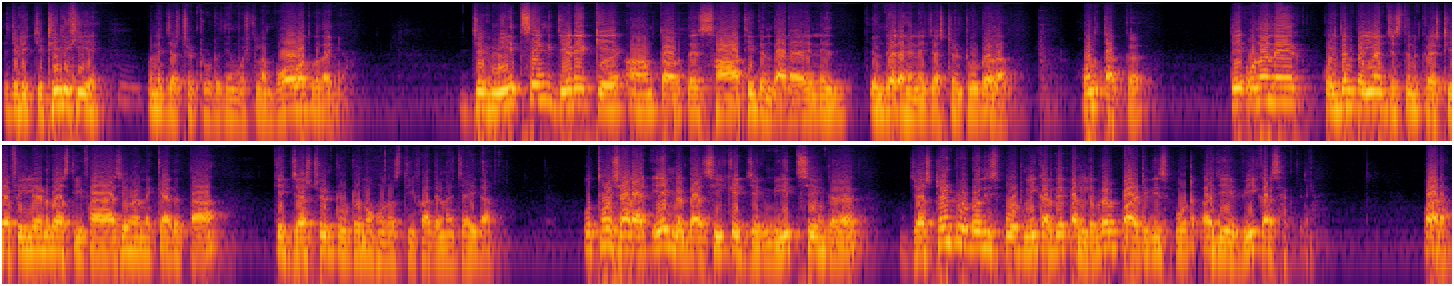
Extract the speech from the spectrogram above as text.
ਤੇ ਜਿਹੜੀ ਚਿੱਠੀ ਲਿਖੀ ਹੈ, ਉਹਨੇ ਜਸਟਿਨ ਟਰੂਡੋ ਦੀਆਂ ਮੁਸ਼ਕਲਾਂ ਬਹੁਤ ਵਧਾਈਆਂ। ਜਗਮੀਤ ਸਿੰਘ ਜਿਹੜੇ ਕਿ ਆਮ ਤੌਰ ਤੇ ਸਾਥ ਹੀ ਦਿੰਦਾ ਰਹੇ ਨੇ, ਦਿੰਦੇ ਰਹੇ ਨੇ ਜਸਟਿਨ ਟਰੂਡੋ ਦਾ, ਹੁਣ ਤੱਕ ਤੇ ਉਹਨਾਂ ਨੇ ਕੁਝ ਦਿਨ ਪਹਿਲਾਂ ਜਿਸ ਦਿਨ ਕ੍ਰਿਸਟੀਆ ਫਰੀਲੈਂਡ ਦਾ ਅਸਤੀਫਾ ਆਇਆ ਸੀ, ਉਹਨਾਂ ਨੇ ਕਹਿ ਦਿੱਤਾ ਕਿ ਜਸਟਿਨ ਟੂਡੋ ਨੂੰ ਹੁਣ ਅਸਤੀਫਾ ਦੇਣਾ ਚਾਹੀਦਾ। ਉੱਥੋਂ ਇਸ਼ਾਰਾ ਇਹ ਮਿਲਦਾ ਸੀ ਕਿ ਜਗਮੀਤ ਸਿੰਘ ਜਸਟਿਨ ਟੂਡੋ ਦੀ ਸਪੋਰਟ ਨਹੀਂ ਕਰਦੇ, ਪਰ ਲਿਬਰਲ ਪਾਰਟੀ ਦੀ ਸਪੋਰਟ ਅਜੇ ਵੀ ਕਰ ਸਕਦੇ ਨੇ। ਪਰ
